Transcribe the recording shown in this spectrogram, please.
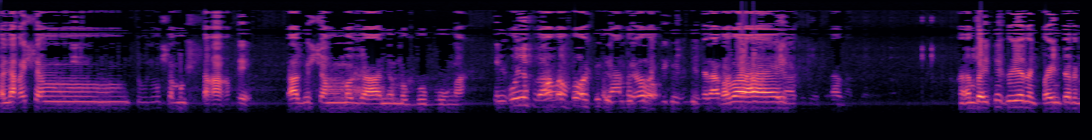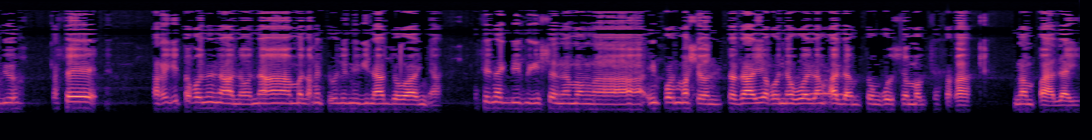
malaki siyang tulong sa magsasaka kasi lalo siyang mag, ano, magbubunga. Eh, kuya, salamat po. Sige, Salamat po. oh, sige, sige, salamat. Bye-bye. Ang bait ni Kuya, nagpa-interview. Kasi nakikita ko na, ano, na malaking tulong yung ginagawa niya. Kasi nagbibigay siya ng mga impormasyon, kagaya ko na walang alam tungkol sa magsasaka ng palay.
